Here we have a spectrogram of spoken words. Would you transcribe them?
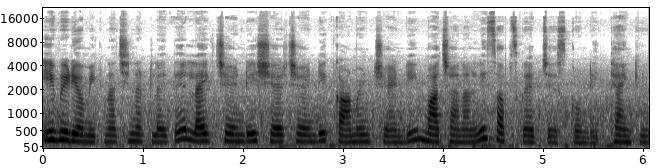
ఈ వీడియో మీకు నచ్చినట్లయితే లైక్ చేయండి షేర్ చేయండి కామెంట్ చేయండి మా ఛానల్ని సబ్స్క్రైబ్ చేసుకోండి. Thank you.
